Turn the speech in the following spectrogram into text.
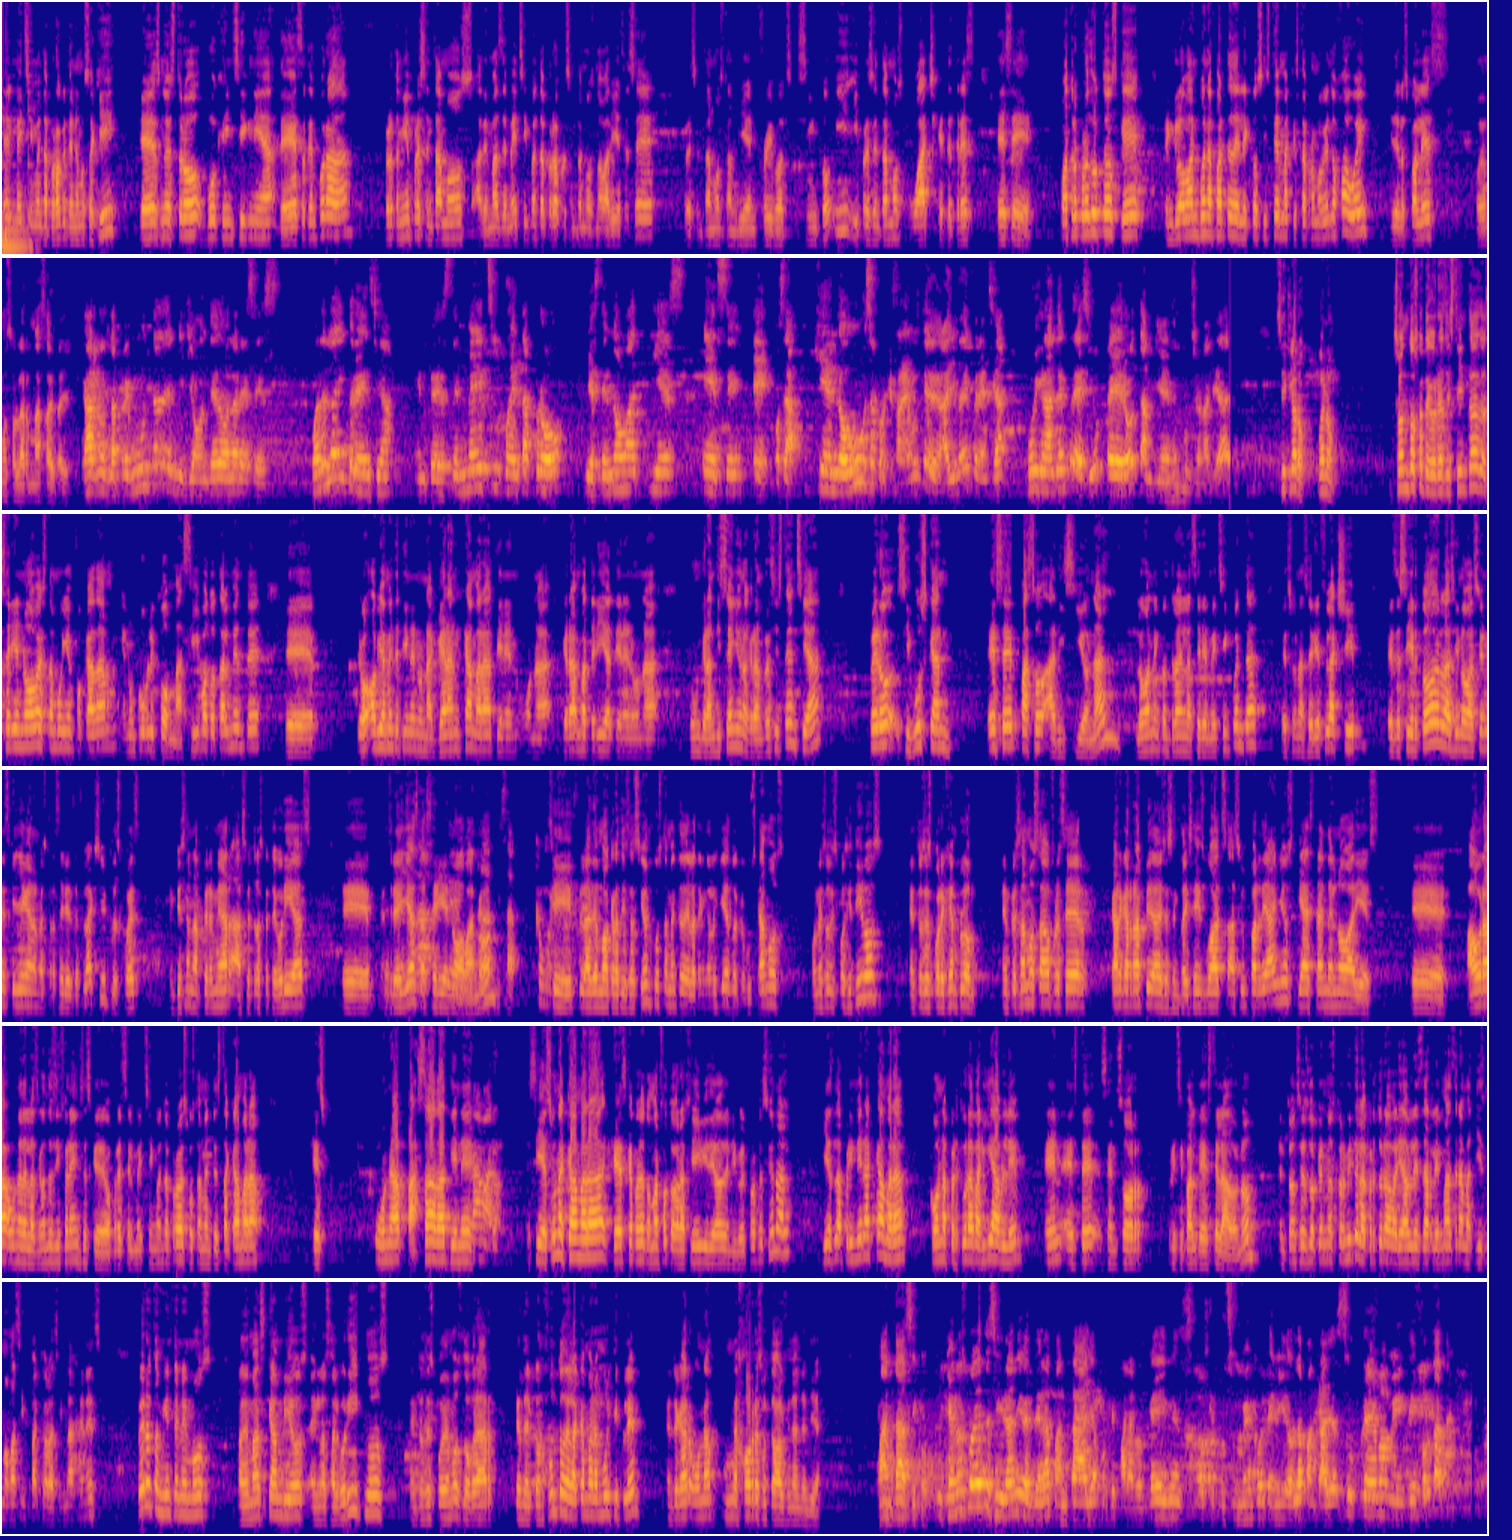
El Mate 50 Pro que tenemos aquí, que es nuestro buque insignia de esta temporada pero también presentamos, además de Mate 50 Pro, presentamos Nova 10SE, presentamos también FreeBuds 5i y presentamos Watch GT3 SE. Cuatro productos que engloban buena parte del ecosistema que está promoviendo Huawei y de los cuales podemos hablar más a detalle. Carlos, la pregunta del millón de dólares es, ¿cuál es la diferencia entre este Mate 50 Pro y este Nova 10 SE? O sea, ¿quién lo usa? Porque sabemos que hay una diferencia muy grande en precio, pero también en funcionalidades. Sí, claro. Bueno, son dos categorías distintas. La serie Nova está muy enfocada en un público masivo totalmente. Eh, obviamente tienen una gran cámara, tienen una gran batería, tienen una, un gran diseño, una gran resistencia, pero si buscan ese paso adicional, lo van a encontrar en la serie Mate 50. Es una serie flagship, es decir, todas las innovaciones que llegan a nuestras series de flagship después empiezan a permear hacia otras categorías, eh, entre ellas la serie Nova, ¿no? Sí, la democratización justamente de la tecnología es lo que buscamos con esos dispositivos. Entonces, por ejemplo, empezamos a ofrecer carga rápida de 66 watts hace un par de años, ya está en el Nova 10. Eh, ahora, una de las grandes diferencias que ofrece el Mate 50 Pro es justamente esta cámara, que es una pasada, tiene... Cámara. Sí, es una cámara que es capaz de tomar fotografía y video de nivel profesional, y es la primera cámara con apertura variable en este sensor principal de este lado, ¿no? Entonces, lo que nos permite la apertura variable es darle más dramatismo, más impacto a las imágenes, pero también tenemos, además, cambios en los algoritmos, entonces podemos lograr que en el conjunto de la cámara múltiple entregar una, un mejor resultado al final del día. Fantástico. ¿Y qué nos puedes decir a nivel de la pantalla? Porque para los gamers, los que consumen contenido, la pantalla es supremamente importante.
